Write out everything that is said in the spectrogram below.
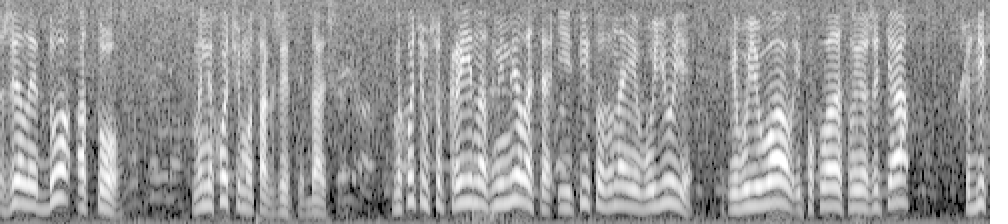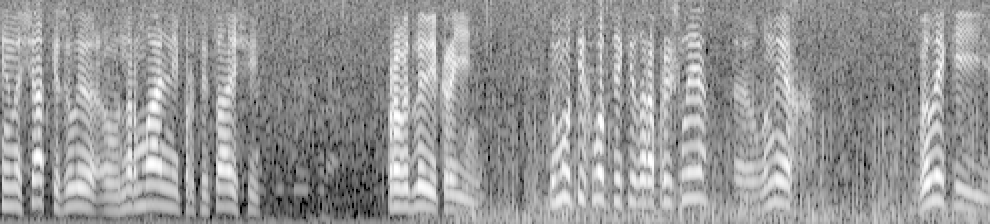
жили до АТО, ми не хочемо так жити далі. Ми хочемо, щоб країна змінилася, і ті, хто за неї воює, і воював, і поклали своє життя, щоб їхні нащадки жили в нормальній, процвітаючій, справедливій країні. Тому ті хлопці, які зараз прийшли, е, в них великий е,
